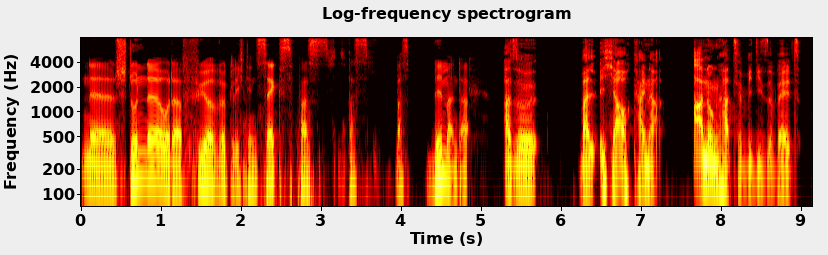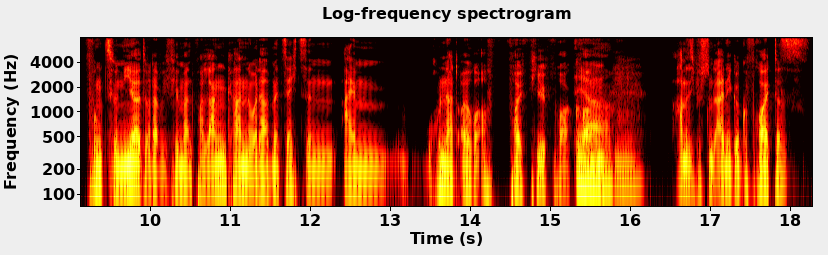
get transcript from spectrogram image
eine Stunde oder für wirklich den Sex, was, was, was will man da? Also, weil ich ja auch keine Ahnung hatte, wie diese Welt funktioniert oder wie viel man verlangen kann oder mit 16 einem 100 Euro auch voll viel vorkommen, Ja. haben sich bestimmt einige gefreut, dass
